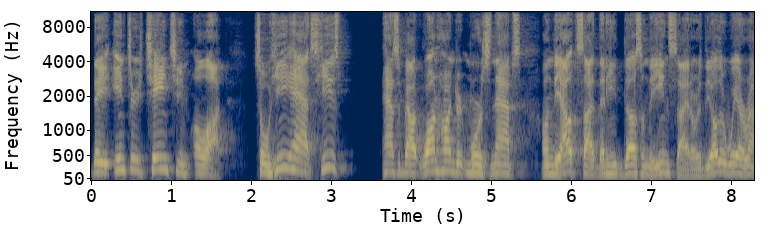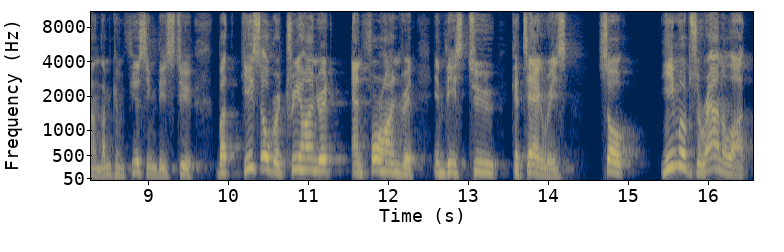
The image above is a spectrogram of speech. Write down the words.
they interchange him a lot. So he has, he's has about 100 more snaps on the outside than he does on the inside, or the other way around. I'm confusing these two. But he's over 300 and 400 in these two categories. So he moves around a lot.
